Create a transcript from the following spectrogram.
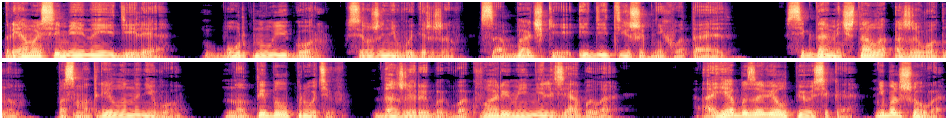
Прямо семейная идиллия. Буркнул Егор, все же не выдержав. Собачки и детишек не хватает. Всегда мечтала о животном. Посмотрела на него. Но ты был против. Даже рыбок в аквариуме нельзя было. А я бы завел песика, небольшого,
